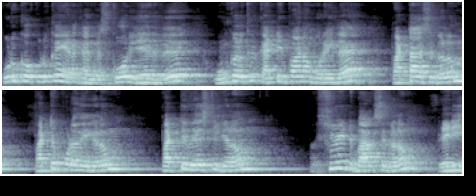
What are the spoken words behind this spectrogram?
கொடுக்க கொடுக்க எனக்கு அந்த ஸ்கோர் ஏறுது. உங்களுக்கு கண்டிப்பான முறையில் பட்டாசுகளும் பட்டுப்புடவைகளும் பட்டு வேஷ்டிகளும் ஸ்வீட் பாக்ஸுகளும் ரெடி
